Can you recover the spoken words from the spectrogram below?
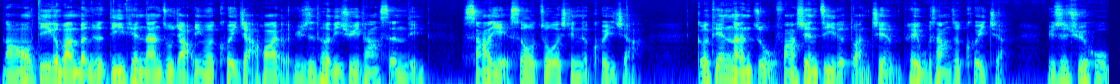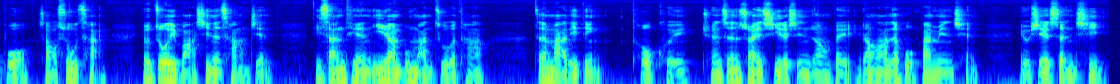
然后第一个版本就是第一天，男主角因为盔甲坏了，于是特地去一趟森林，杀野兽做了新的盔甲。隔天，男主发现自己的短剑配不上这盔甲，于是去湖泊找素材，又做了一把新的长剑。第三天，依然不满足的他，再买了一顶头盔，全身帅气的新装备，让他在伙伴面前有些神气。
